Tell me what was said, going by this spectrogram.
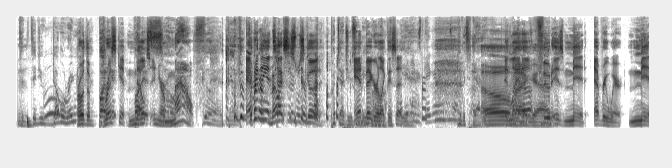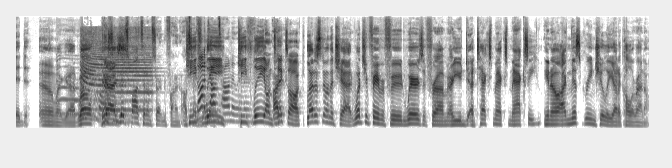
"Did- did you double ring? Bro, the But brisket but melts in your so mouth. Good. Everything in Texas in was good Put that juice and bigger, like they said. Everything's bigger. Give it to daddy. Oh my Atlanta God. food is mid everywhere. Mid. Oh my god. Well, There's guys, some good spots that I'm starting to find. I'll Keith send Not you- Lee. downtown Atlanta. Keith Lee on right. TikTok. let us know in the chat. What's your favorite food? Where is it from? Are you a Tex-Mex maxi? You know, I miss green chili out of Colorado.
